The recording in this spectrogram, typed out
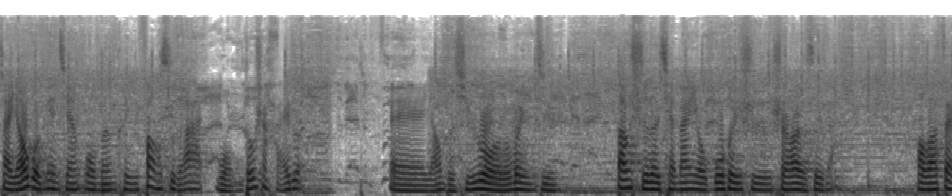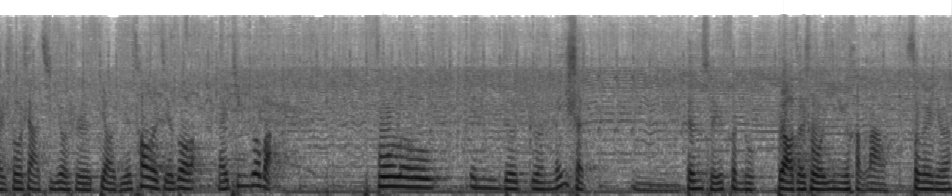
在摇滚面前，我们可以放肆的爱，我们都是孩子。”哎，杨子虚弱弱的问一句：“当时的前男友不会是十二岁吧？”好吧，再说下期又是掉节操的节奏了，来听歌吧。Follow indignation，嗯，跟随愤怒。不要再说我英语很烂了，送给你们。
